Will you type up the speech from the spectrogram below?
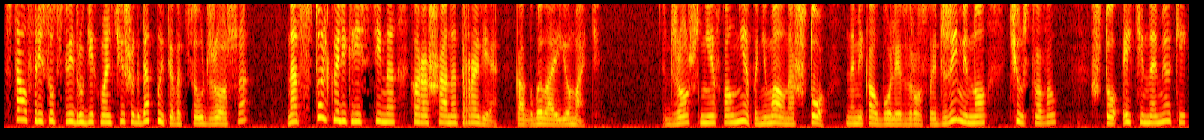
стал в присутствии других мальчишек допытываться у Джоша, настолько ли Кристина хороша на траве, как была ее мать. Джош не вполне понимал, на что намекал более взрослый Джимми, но чувствовал, что эти намеки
